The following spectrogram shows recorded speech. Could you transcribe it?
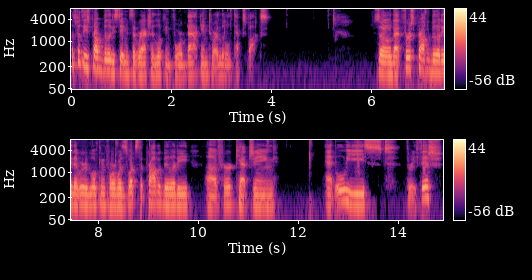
let's put these probability statements that we're actually looking for back into our little text box. So that first probability that we were looking for was what's the probability of her catching at least three fish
